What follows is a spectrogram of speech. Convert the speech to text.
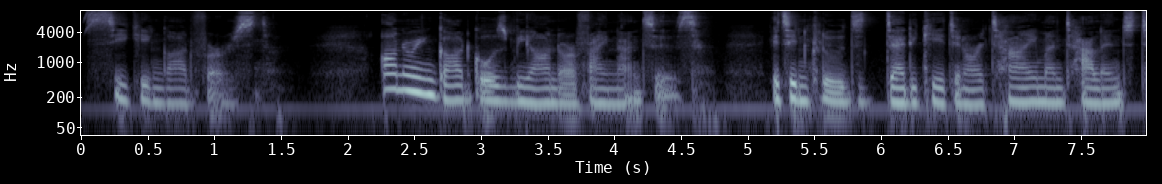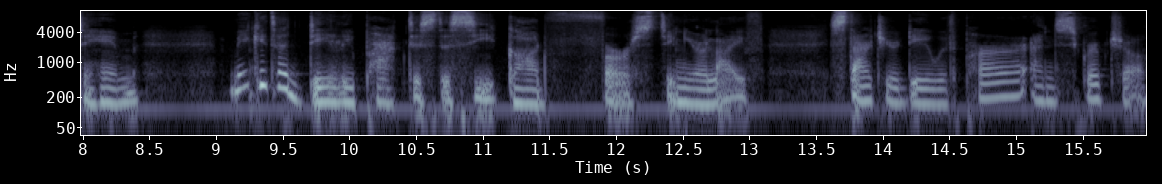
seeking God first. Honoring God goes beyond our finances. It includes dedicating our time and talent to Him. Make it a daily practice to seek God first in your life. Start your day with prayer and scripture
